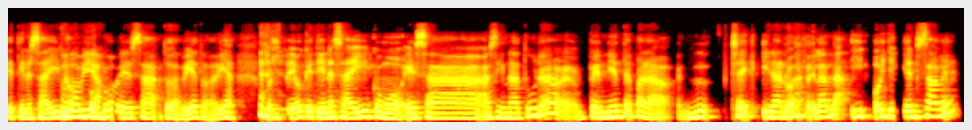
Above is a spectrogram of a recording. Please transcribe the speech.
que tienes ahí, ¿no? Un poco esa. Todavía, todavía. Pues te digo que tienes ahí como esa asignatura pendiente para mm, check ir a Nueva Zelanda. Y oye, quién sabe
